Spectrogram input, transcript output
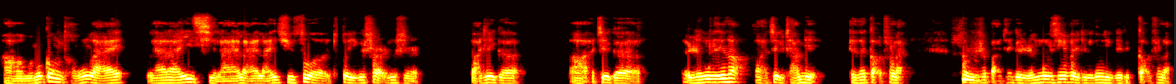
啊，我们共同来来来一起来来来去做做一个事儿，就是把这个啊这个人工心脏啊这个产品给它搞出来，或者是把这个人工心肺这个东西给搞出来。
